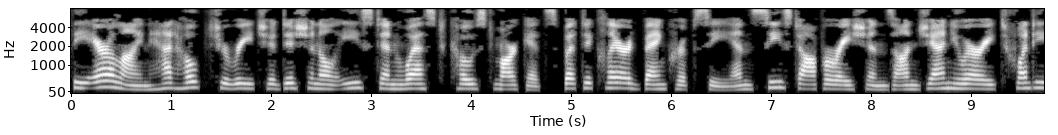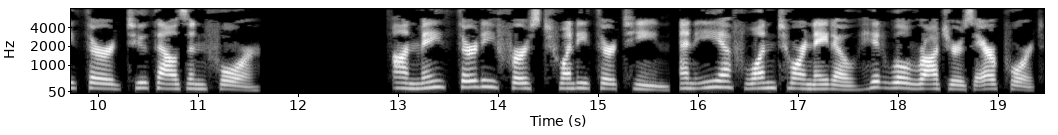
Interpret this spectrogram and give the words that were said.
The airline had hoped to reach additional East and West Coast markets but declared bankruptcy and ceased operations on January 23, 2004. On May 31, 2013, an EF1 tornado hit Will Rogers Airport.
